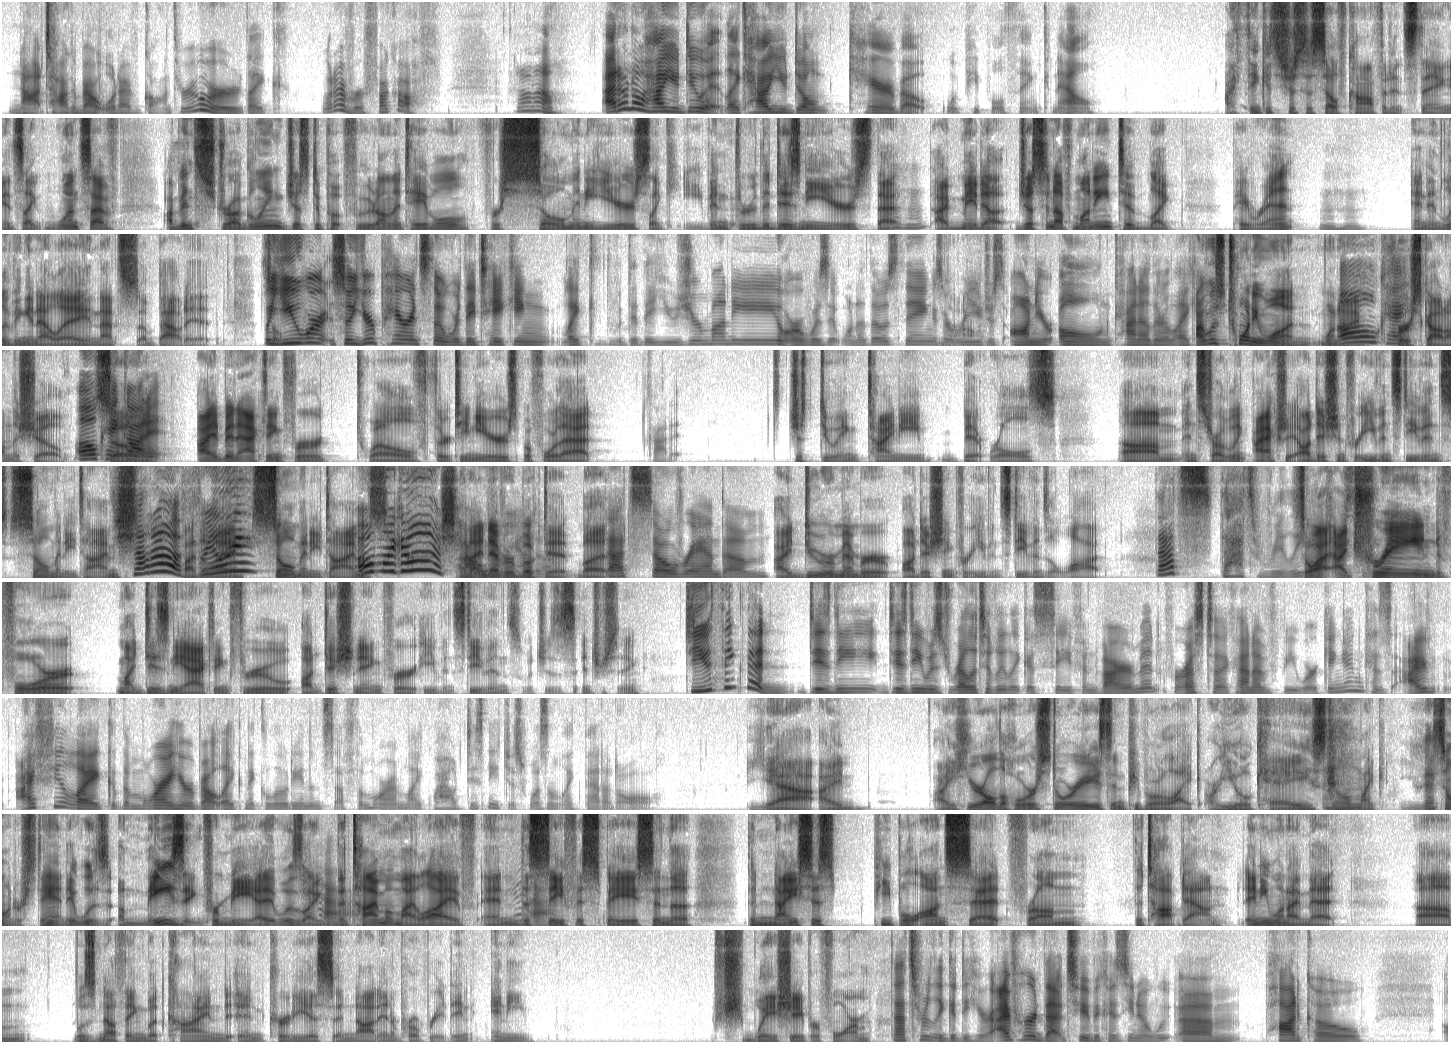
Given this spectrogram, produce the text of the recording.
not talk about what I've gone through or like whatever, fuck off. I don't know. I don't know how you do it, like how you don't care about what people think now. I think it's just a self confidence thing. It's like once I've I've been struggling just to put food on the table for so many years, like even through the Disney years, that mm-hmm. I've made a, just enough money to like pay rent mm-hmm. And then living in LA, and that's about it. But So- you weren't. So your parents, though, were they taking like? Did they use your money, or was it one of those things, or were you just on your own? Kind of, they're like, I was 21 when I Oh, okay. first got on the show. Okay, So got it. I had been acting for 12, 13 years before that, got it. just doing tiny bit roles um, and struggling. I actually auditioned for Even Stevens so many times. Shut up! By the really? way, so many times. Oh my gosh! And I never booked it, but that's so random. I do remember auditioning for Even Stevens a lot. That's that's really. So I, I trained for my Disney acting through auditioning for Even Stevens, which is interesting. Do you think that Disney Disney was relatively like a safe environment for us to kind of be working in? Because I I feel like the more I hear about like Nickelodeon and stuff, the more I'm like, wow, Disney just wasn't like that at all. Yeah, I I hear all the horror stories and people are like, "Are you okay?" Still, I'm like, "You guys don't understand. It was amazing for me. It was like Yeah. the time of my life and the safest space and the the nicest people on set from the top down. Anyone I met um, was nothing but kind and courteous and not inappropriate in any way, shape, or form. That's really good to hear. I've heard that too because you know um, Podco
